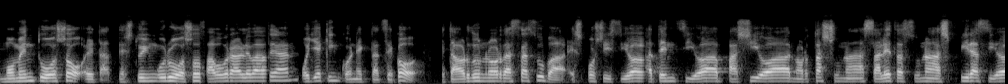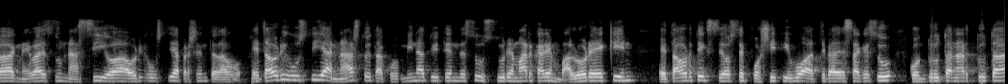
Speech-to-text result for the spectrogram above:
momentu oso eta testu inguru oso favorable batean hoiekin konektatzeko. Eta orduan hor dazkazu, ba, esposizioa, atentzioa, pasioa, nortasuna, zaletasuna, aspirazioak, nahi badezu nazioa, hori guztia presente dago. Eta hori guztia nahaztu eta kombinatu iten duzu zure markaren baloreekin, eta hortik zehozte positiboa atera dezakezu, kontutan hartuta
